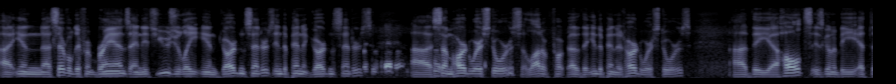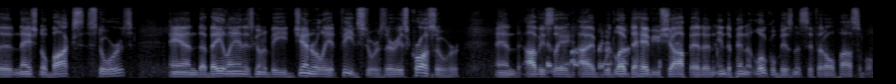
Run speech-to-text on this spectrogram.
uh, in uh, several different brands, and it's usually in garden centers, independent garden centers, uh, some hardware stores, a lot of, of the independent hardware stores. Uh, the uh, Halts is going to be at the national box stores, and uh, Balan is going to be generally at feed stores. There is crossover, and obviously, I would love to have you shop at an independent local business if at all possible.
